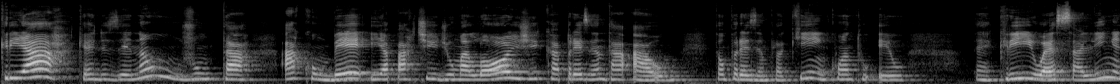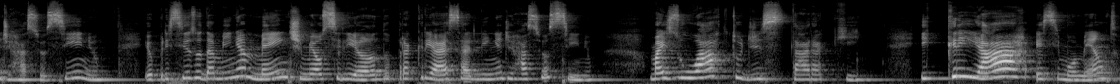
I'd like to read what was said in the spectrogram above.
Criar quer dizer não juntar A com B e a partir de uma lógica apresentar algo. Então, por exemplo, aqui, enquanto eu é, crio essa linha de raciocínio, eu preciso da minha mente me auxiliando para criar essa linha de raciocínio. Mas o ato de estar aqui e criar esse momento,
